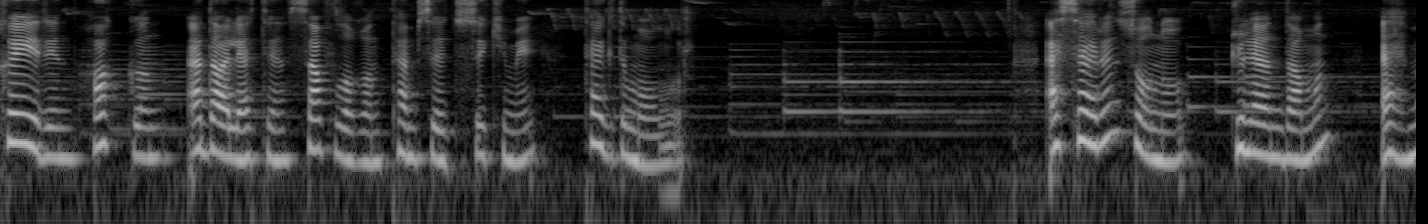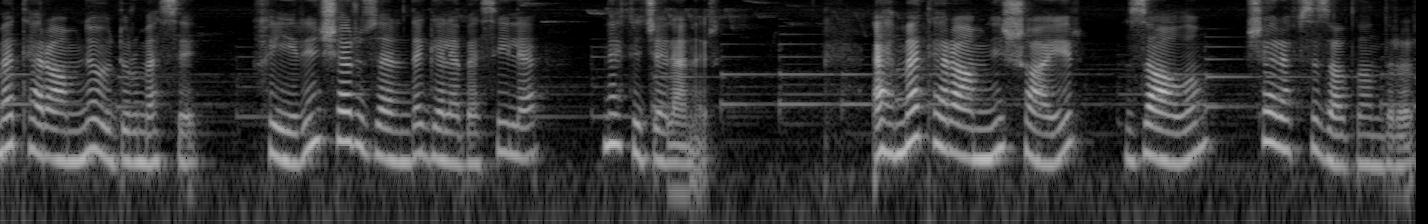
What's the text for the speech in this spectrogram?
Xeyrin, haqqın, ədalətin, saflığın təmsilçisi kimi təqdim olunur. Əsərin sonu Güləndamın Əhməd Həramini öldürməsi, xeyrin şər üzərində qələbəsi ilə nəticələnir. Əhməd Həramini şair zalım, şərəfsiz adlandırır.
